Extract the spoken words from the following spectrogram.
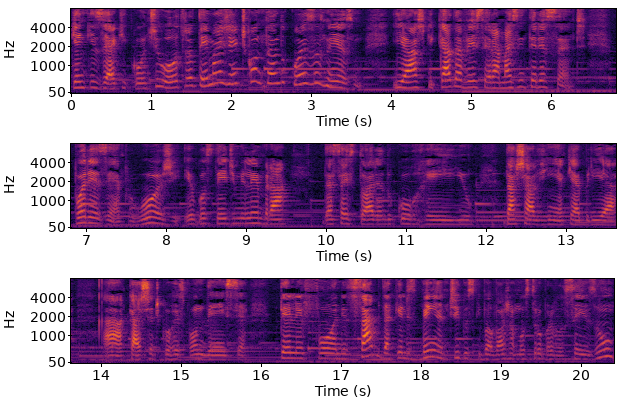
quem quiser que conte outra, tem mais gente contando coisas mesmo. E acho que cada vez será mais interessante. Por exemplo, hoje eu gostei de me lembrar dessa história do correio, da chavinha que abria a caixa de correspondência, telefones, sabe daqueles bem antigos que vovó já mostrou para vocês um?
